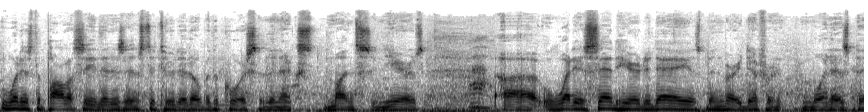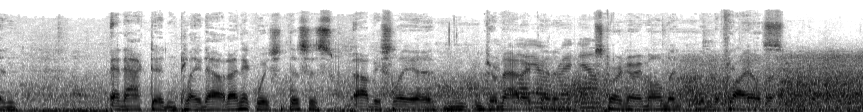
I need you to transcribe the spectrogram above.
what is the policy that is instituted over the course of the next months and years? Uh, what is said here today has been very different from what has been enacted and played out. I think we should, this is obviously a dramatic and right extraordinary moment in the flyover.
